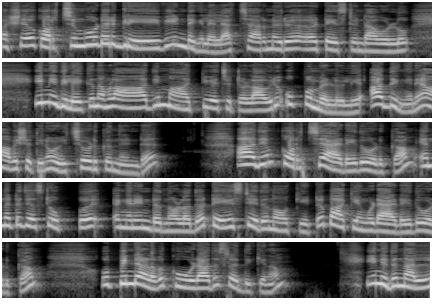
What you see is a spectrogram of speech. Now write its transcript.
പക്ഷേ കുറച്ചും കൂടെ ഒരു ഗ്രേവി ഉണ്ടെങ്കിലല്ലേ അച്ചാറിനൊരു ടേസ്റ്റ് ഉണ്ടാവുള്ളൂ. ഇനി ഇതിലേക്ക് നമ്മൾ ആദ്യം മാറ്റി വെച്ചിട്ടുള്ള ആ ഒരു ഉപ്പും വെള്ളമില്ലേ അതിങ്ങനെ ആവശ്യത്തിന് ഒഴിച്ചു കൊടുക്കുന്നുണ്ട്. ആദ്യം കുറച്ച് ആഡ് ചെയ്ത് കൊടുക്കാം. എന്നിട്ട് ജസ്റ്റ് ഉപ്പ് എങ്ങനെയുണ്ടെന്നുള്ളത് ടേസ്റ്റ് ചെയ്ത് നോക്കിയിട്ട് ബാക്കിയും കൂടെ ആഡ് ചെയ്ത് കൊടുക്കാം. ഉപ്പിന്റെ അളവ് കൂടാതെ ശ്രദ്ധിക്കണം. ഇനി ഇത് നല്ല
